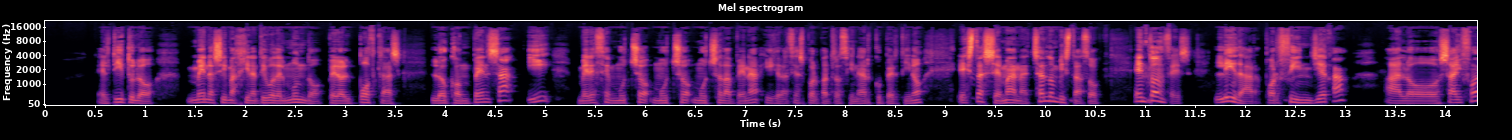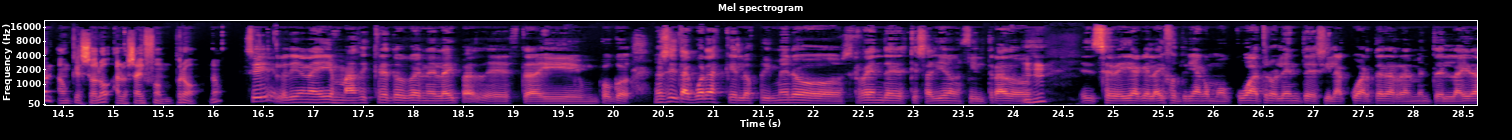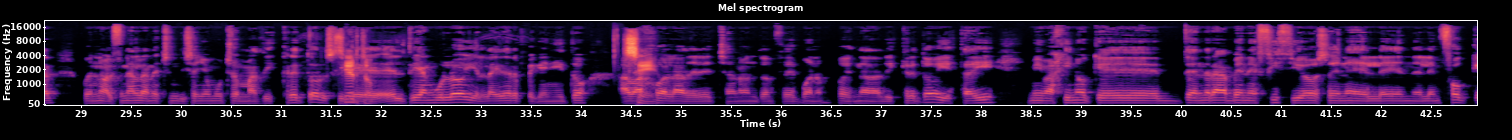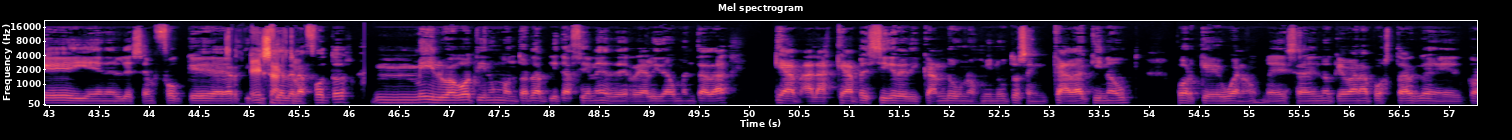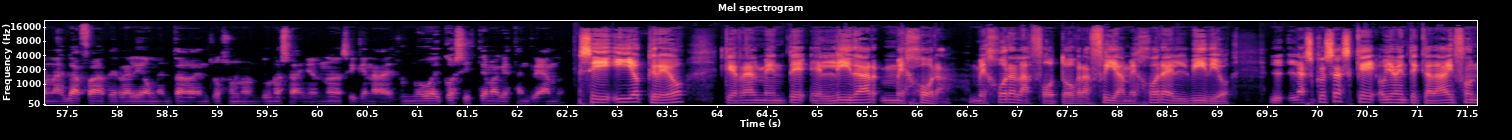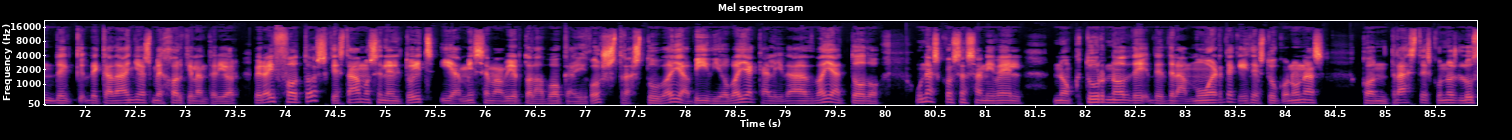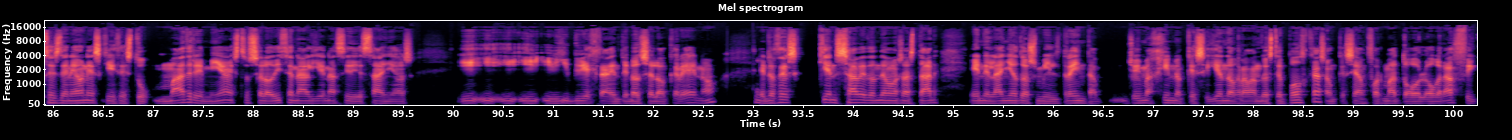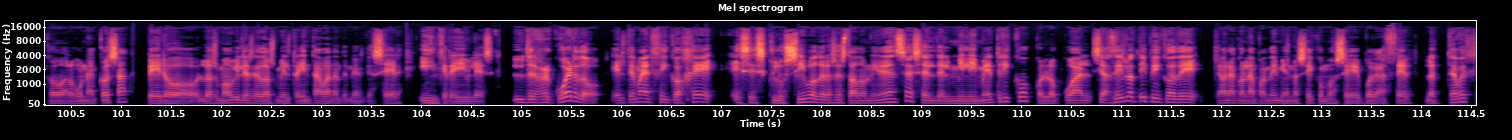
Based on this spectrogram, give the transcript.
El título menos imaginativo del mundo, pero el podcast lo compensa y merece mucho, mucho, mucho la pena. Y gracias por patrocinar Cupertino esta semana. Echadle un vistazo. Entonces, LIDAR por fin llega a los iPhone, aunque solo a los iPhone Pro, ¿no? Sí, lo tienen ahí, es más discreto que en el iPad, está ahí un poco... No sé si te acuerdas que los primeros renders que salieron filtrados eh, se veía que el iPhone tenía como cuatro lentes y la cuarta era realmente el LiDAR, pues no, al final le han hecho un diseño mucho más discreto, el triángulo y el LiDAR pequeñito abajo a la derecha, ¿no? Entonces, bueno, pues nada, discreto y está ahí. Me imagino que tendrá beneficios en el, en el enfoque y en el desenfoque artificial de las fotos. Mm, y luego tiene un montón de aplicaciones de realidad aumentada que a, las que Apple sigue dedicando unos minutos en cada keynote porque bueno, es en lo que van a apostar eh, con las gafas de realidad aumentada dentro de unos, años, ¿no? Así que nada, es un nuevo ecosistema que están creando. Sí, y yo creo que realmente el LIDAR mejora, mejora la fotografía, mejora el vídeo. Las cosas que obviamente cada iPhone de, de, cada año es mejor que el anterior, pero hay fotos que estábamos en el Twitch y a mí se me ha abierto la boca y digo, ostras tú, vaya vídeo, vaya calidad, vaya todo unas cosas a nivel nocturno de, la muerte que dices tú, con unas contrastes, con unas luces de neones que dices tú, madre mía, esto se lo dicen a alguien hace 10 años y, y directamente no se lo cree, ¿no? Entonces, quién sabe dónde vamos a estar en el año 2030. Yo imagino que siguiendo grabando este podcast, aunque sea en formato holográfico o alguna cosa, pero los móviles de 2030 van a tener que ser increíbles. Les recuerdo, el tema del 5G es exclusivo de los estadounidenses, el del milimétrico, con lo cual, si hacéis lo típico de, que ahora con la pandemia no sé cómo se puede hacer,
